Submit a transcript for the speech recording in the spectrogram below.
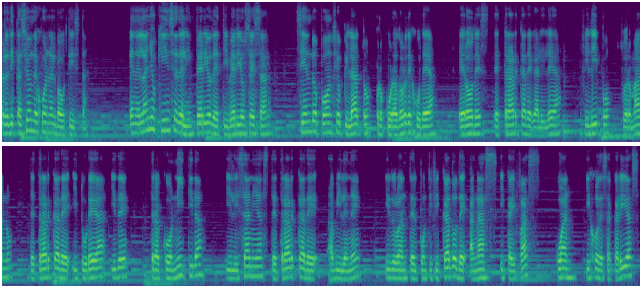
Predicación de Juan el Bautista. En el año 15 del imperio de Tiberio César, siendo Poncio Pilato procurador de Judea, Herodes, tetrarca de Galilea, Filipo, su hermano, tetrarca de Iturea y de Traconítida, y Lisanias, tetrarca de Abilené, y durante el pontificado de Anás y Caifás, Juan, hijo de Zacarías,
